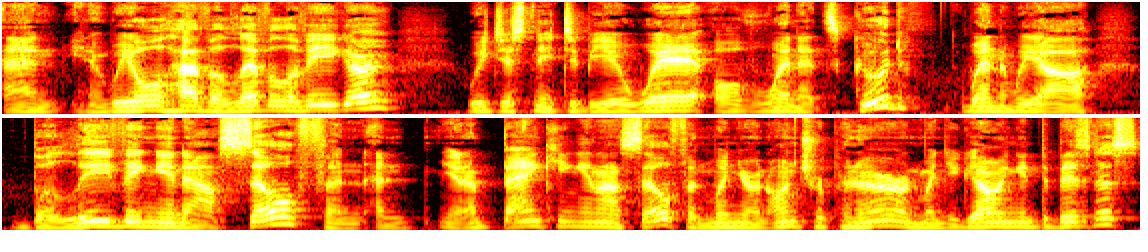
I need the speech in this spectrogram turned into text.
And you know, we all have a level of ego. We just need to be aware of when it's good, when we are believing in ourselves and, and you know banking in ourselves. And when you're an entrepreneur and when you're going into business,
